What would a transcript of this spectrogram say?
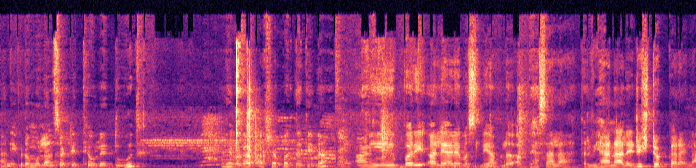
आणि इकडं मुलांसाठी ठेवले दूध. हे बघा अशा पद्धतीनं. आणि परी आले आले बसली आपलं अभ्यासाला. तर विहान आले डिस्टर्ब करायला.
